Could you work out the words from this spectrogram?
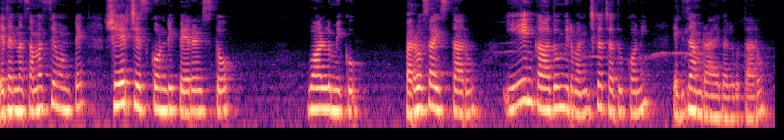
ఏదైనా సమస్య ఉంటే షేర్ చేసుకోండి పేరెంట్స్తో. వాళ్ళు మీకు భరోసా ఇస్తారు. ఏం కాదు మీరు మంచిగా చదువుకొని ఎగ్జామ్ రాయగలుగుతారు.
